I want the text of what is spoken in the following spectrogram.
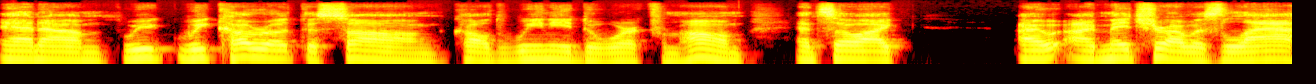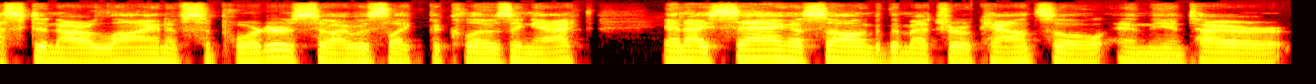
And um, we we co-wrote this song called "We Need to Work from Home," and so I, I I made sure I was last in our line of supporters, so I was like the closing act, and I sang a song to the Metro Council, and the entire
